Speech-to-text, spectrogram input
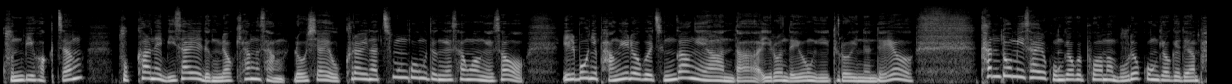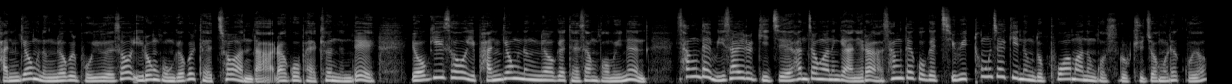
군비 확장, 북한의 미사일 능력 향상, 러시아의 우크라이나 침공 등의 상황에서 일본이 방위력을 증강해야 한다. 이런 내용이 들어 있는데요. 탄도미사일 공격을 포함한 무력 공격에 대한 반격 능력을 보유해서 이런 공격을 대처 한다라고 밝혔는데 여기서 이 반격 능력의 대상 범위는 상대 미사일 기지에 한정하는 게 아니라 상대국의 지휘 통제 기능도 포함하는 것으로 규정을 했고요.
